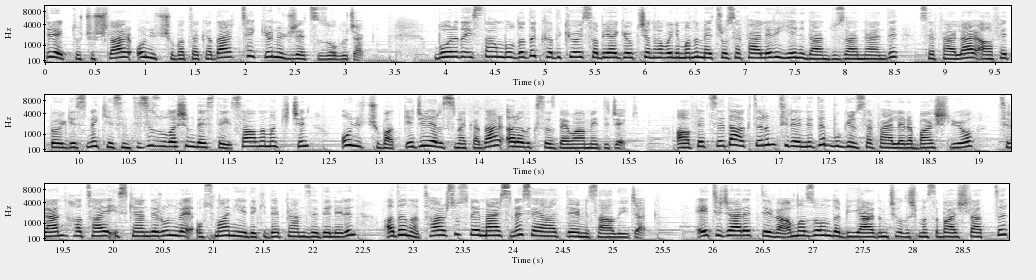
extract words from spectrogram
Direkt uçuşlar 13 Şubat'a kadar tek yön ücretsiz olacak. Bu arada İstanbul'da da Kadıköy Sabiha Gökçen Havalimanı metro seferleri yeniden düzenlendi. Seferler afet bölgesine kesintisiz ulaşım desteği sağlamak için 13 Şubat gece yarısına kadar aralıksız devam edecek. Afetzede aktarım treni de bugün seferlere başlıyor. Tren Hatay, İskenderun ve Osmaniye'deki depremzedelerin Adana, Tarsus ve Mersin'e seyahatlerini sağlayacak. E-Ticaret Devi Amazon da bir yardım çalışması başlattı.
